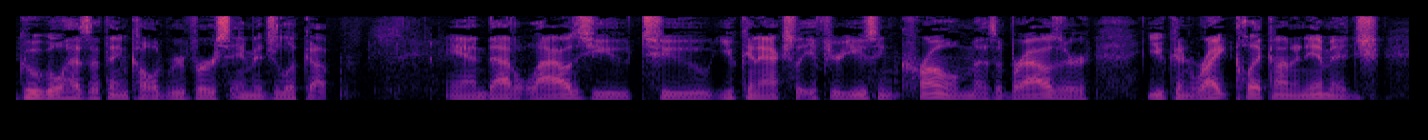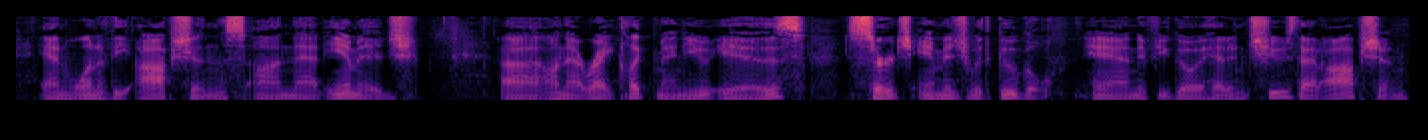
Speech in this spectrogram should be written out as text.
Google has a thing called reverse image lookup. And that allows you to you can actually if you're using chrome as a browser you can right click on an image and one of the options on that image uh, on that right click menu is search image with google and if you go ahead and choose that option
